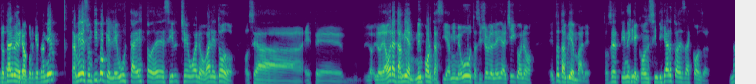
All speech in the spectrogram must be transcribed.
Totalmente, pero- porque también, también es un tipo que le gusta esto de decir, che, bueno, vale todo. O sea, este, lo, lo de ahora también, no importa si a mí me gusta, si yo lo leía chico o no. Esto también vale. Entonces tiene Sí. que conciliar todas esas cosas. No,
